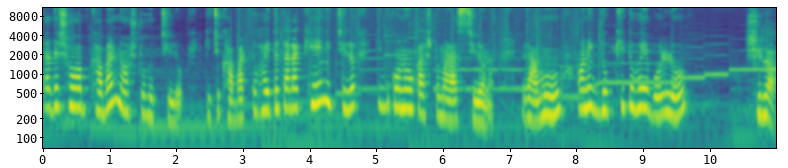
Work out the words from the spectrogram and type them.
তাদের সব খাবার নষ্ট হচ্ছিল। কিছু খাবার তো হয়তো তারা খেয়ে নিচ্ছিল, কিন্তু কোনো কাস্টমার আসছিল না। রামু অনেক দুঃখিত হয়ে বলল, শিলা,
